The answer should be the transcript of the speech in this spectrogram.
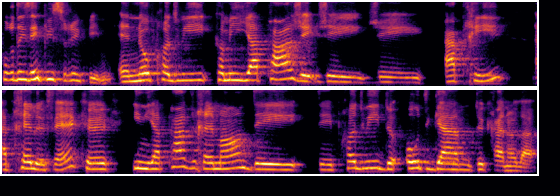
pour des épiceries fines. Et nos produits, comme il n'y a pas, j'ai appris après le fait qu'il n'y a pas vraiment des, des, produits de haute gamme de granola.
